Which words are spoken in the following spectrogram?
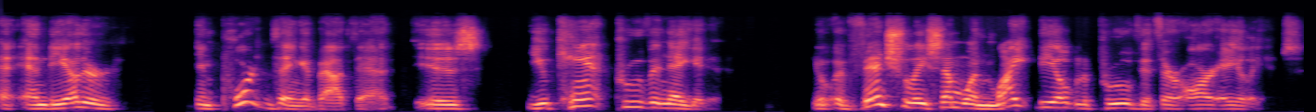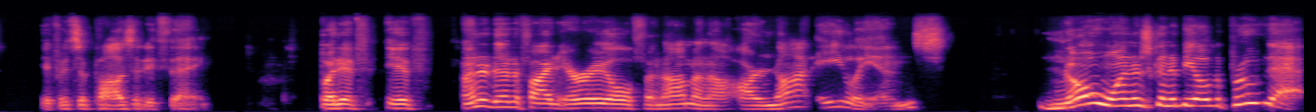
And the other important thing about that is you can't prove a negative. You know, eventually someone might be able to prove that there are aliens if it's a positive thing. But if if unidentified aerial phenomena are not aliens, no one is going to be able to prove that.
